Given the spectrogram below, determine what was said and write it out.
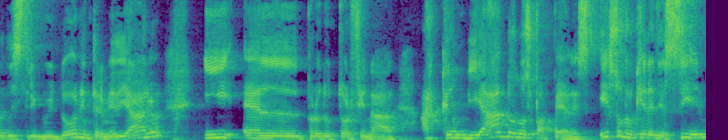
o distribuidor intermediário e o produtor final. Ha cambiado os papéis. Isso não quer dizer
